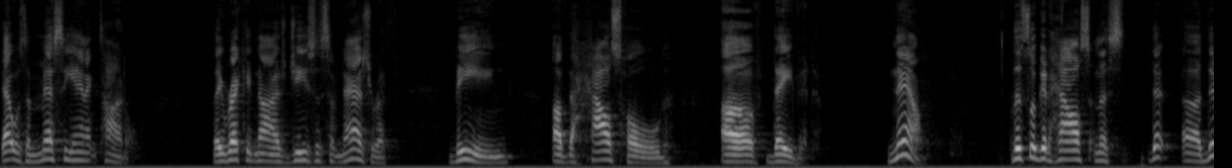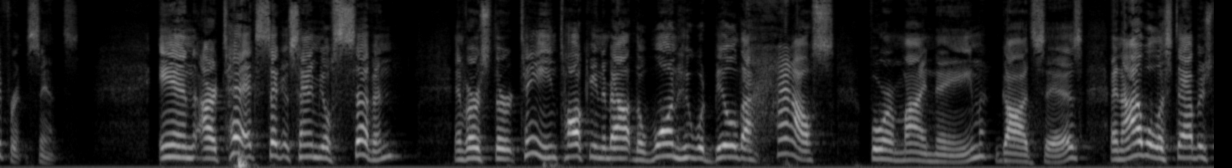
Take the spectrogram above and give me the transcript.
That was a messianic title. They recognized Jesus of Nazareth being of the household of David. Now, let's look at house in a uh, different sense. In our text, 2 Samuel 7, in verse 13, talking about the one who would build a house for my name, God says, and I will establish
